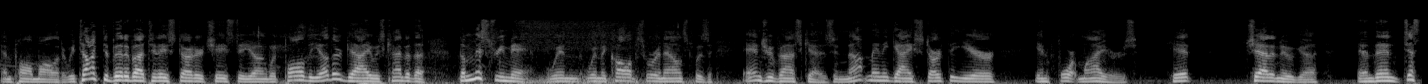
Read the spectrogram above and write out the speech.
and Paul Molitor. We talked a bit about today's starter, Chase De Jong, but Paul, the other guy was kind of the, the mystery man when, when the call-ups were announced was Andrew Vasquez. And not many guys start the year in Fort Myers, hit Chattanooga, and then just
